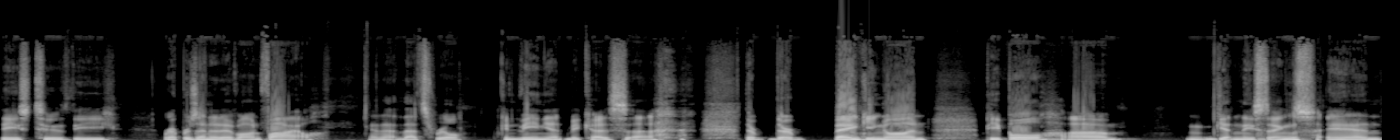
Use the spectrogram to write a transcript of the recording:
these to the representative on file, and that that's real convenient because uh, they're they're banking on people um, getting these things and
